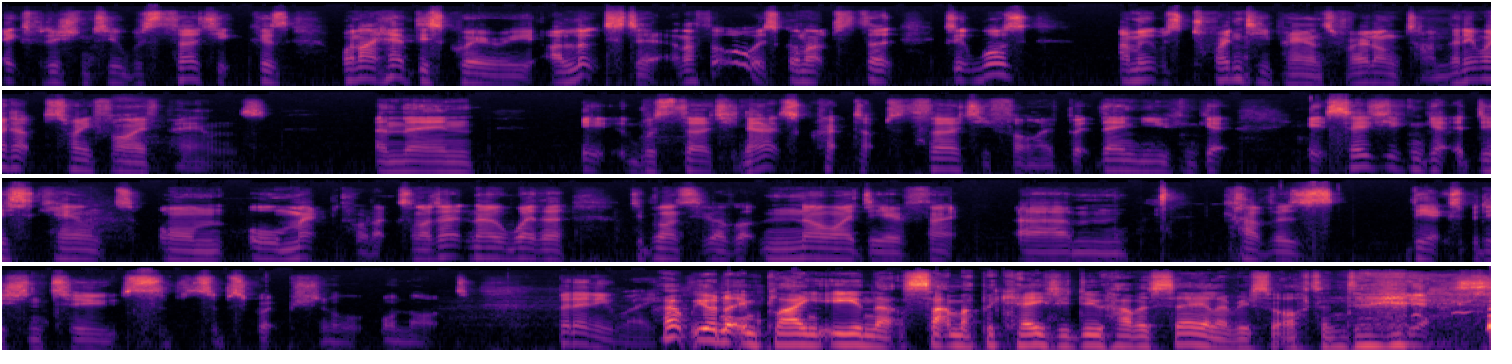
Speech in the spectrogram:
Expedition Two was thirty. Because when I had this query, I looked at it and I thought, oh, it's gone up to thirty. Because it was, I mean, it was twenty pounds for a very long time. Then it went up to twenty-five pounds, and then it was thirty. Now it's crept up to thirty-five. But then you can get. It says you can get a discount on all Mac products, and I don't know whether, to be honest with you, I've got no idea if that um, covers the Expedition 2 sub- subscription or, or not. But anyway, I hope you're not implying, Ian, that SatMap occasionally do have a sale every so often, do you? yes,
